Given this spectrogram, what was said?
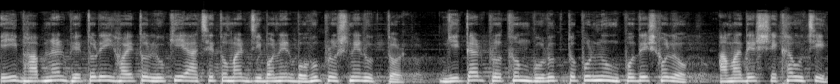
এই ভাবনার ভেতরেই হয়তো লুকিয়ে আছে তোমার জীবনের বহু প্রশ্নের উত্তর। গীতার প্রথম গুরুত্বপূর্ণ উপদেশ হল, আমাদের শেখা উচিত,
